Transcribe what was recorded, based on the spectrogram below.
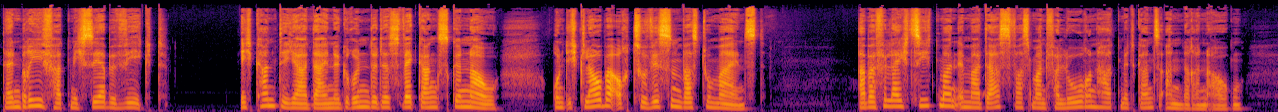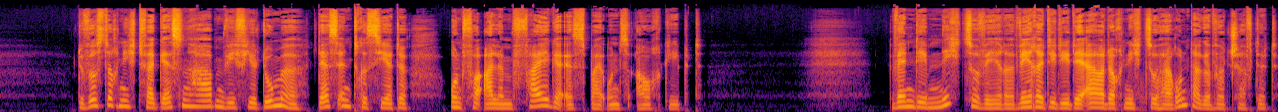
Dein Brief hat mich sehr bewegt. Ich kannte ja deine Gründe des Weggangs genau, und ich glaube auch zu wissen, was du meinst aber vielleicht sieht man immer das, was man verloren hat, mit ganz anderen Augen. Du wirst doch nicht vergessen haben, wie viel dumme, desinteressierte und vor allem feige es bei uns auch gibt. Wenn dem nicht so wäre, wäre die DDR doch nicht so heruntergewirtschaftet.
